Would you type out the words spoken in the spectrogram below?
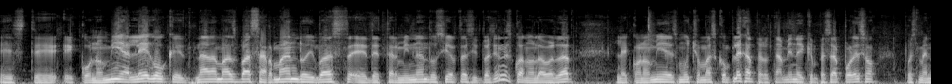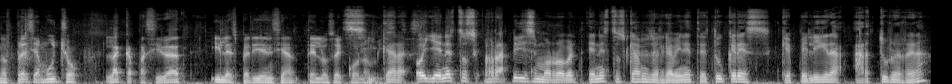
este, economía Lego que nada más vas armando y vas eh, determinando ciertas situaciones cuando la verdad la economía es mucho más compleja, pero también hay que empezar por eso, pues menosprecia mucho la capacidad y la experiencia de los economistas. Oye, en estos, rapidísimo Robert, en estos cambios del gabinete, ¿tú crees que peligra Arturo Herrera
